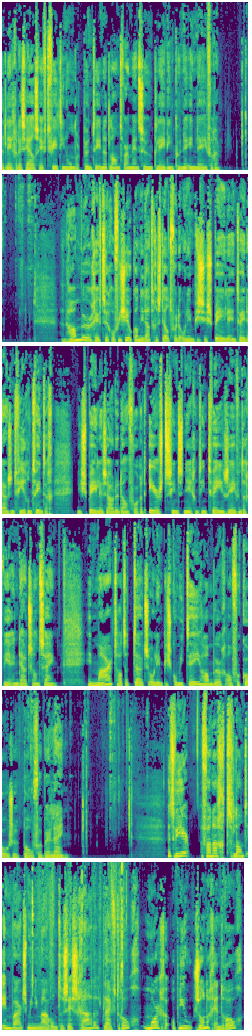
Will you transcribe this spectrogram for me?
Het leger des Heils heeft 1400 punten in het land waar mensen hun kleding kunnen inleveren. En Hamburg heeft zich officieel kandidaat gesteld voor de Olympische Spelen in 2024. Die Spelen zouden dan voor het eerst sinds 1972 weer in Duitsland zijn. In maart had het Duits Olympisch Comité Hamburg al verkozen boven Berlijn. Het weer, Vannacht landinwaarts minima rond de 6 graden. Het blijft droog. Morgen opnieuw zonnig en droog.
